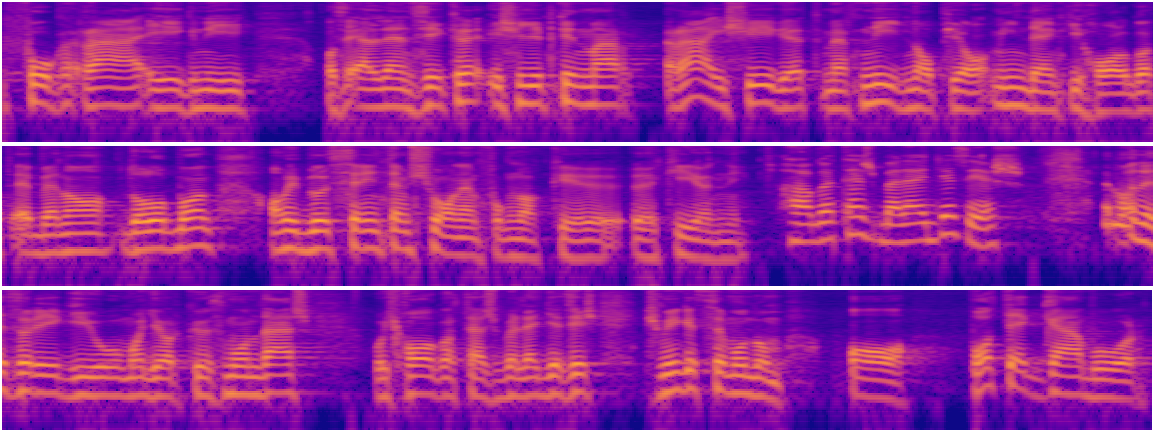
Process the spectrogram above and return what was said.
fog ráégni az ellenzékre, és egyébként már rá is éget, mert négy napja mindenki hallgat ebben a dologban, amiből szerintem soha nem fognak kijönni. Hallgatás beleegyezés? Van ez a régió magyar közmondás, hogy hallgatás beleegyezés, és még egyszer mondom, a Patek Gábor,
